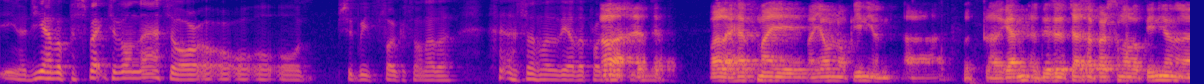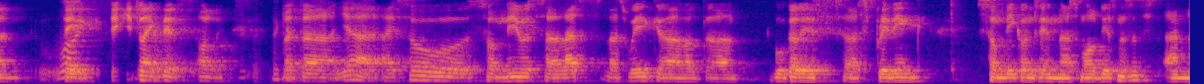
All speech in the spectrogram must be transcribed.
you know, do you have a perspective on that, or or, or, or should we focus on other some of the other projects? I, well, I have my my own opinion, uh, but again, this is just a personal opinion, and well, take, take it like this only. Okay. But uh, yeah, I saw some news uh, last last week about uh, Google is uh, spreading some beacons in uh, small businesses, and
